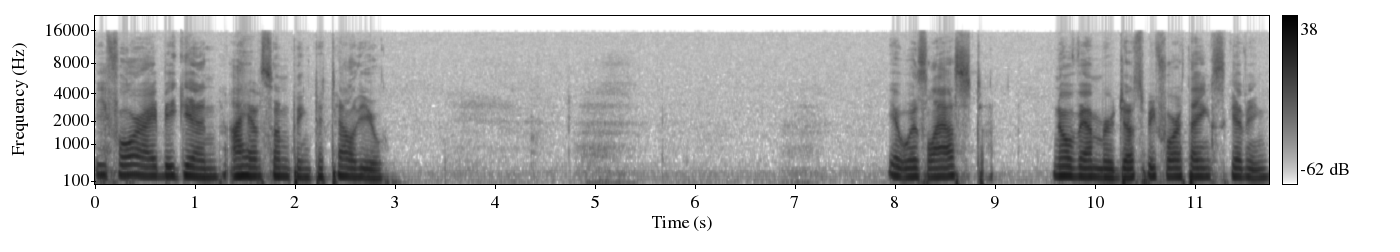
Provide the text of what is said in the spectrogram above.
Before I begin, I have something to tell you. It was last November, just before Thanksgiving,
